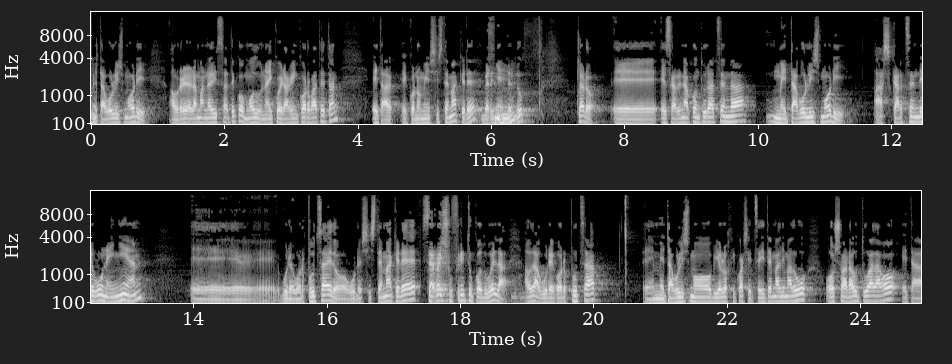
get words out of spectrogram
metabolismo hori aurrera eraman izateko modu nahiko eraginkor batetan, eta ekonomia sistemak ere berdina egiten du. Claro, eh, ez garena konturatzen da, metabolismo hori askartzen dugun einean, e, gure gorputza edo gure sistemak ere zerbait sufrituko duela. Hau da, gure gorputza e, metabolismo biologikoa hitz egiten baldin badugu oso arautua dago eta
